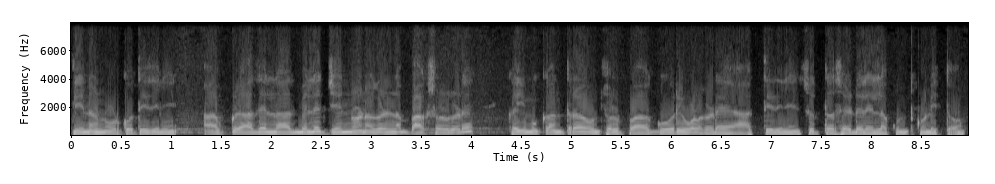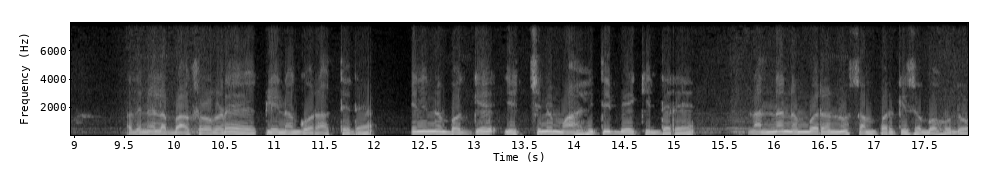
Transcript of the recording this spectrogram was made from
ಕ್ಲೀನಾಗಿ ನೋಡ್ಕೋತಿದ್ದೀನಿ. ಅದೆಲ್ಲ ಆದಮೇಲೆ ಜೇನುನೊಣಗಳನ್ನ ಬಾಕ್ಸ್ ಒಳಗಡೆ ಕೈ ಮುಖಾಂತರ ಒಂದು ಸ್ವಲ್ಪ ಗೋರಿ ಒಳಗಡೆ ಹಾಕ್ತಿದ್ದೀನಿ. ಸುತ್ತ ಸೈಡಲ್ಲೆಲ್ಲ ಕುಂತ್ಕೊಂಡಿತ್ತು. ಅದನ್ನೆಲ್ಲ ಬಾಕ್ಸ್ ಒಳಗಡೆ ಕ್ಲೀನಾಗಿ ಗೋರ್ ಹಾಕ್ತಿದೆ ಜೇನಿನ ಬಗ್ಗೆ ಹೆಚ್ಚಿನ ಮಾಹಿತಿ ಬೇಕಿದ್ದರೆ ನನ್ನ ನಂಬರನ್ನು ಸಂಪರ್ಕಿಸಬಹುದು.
